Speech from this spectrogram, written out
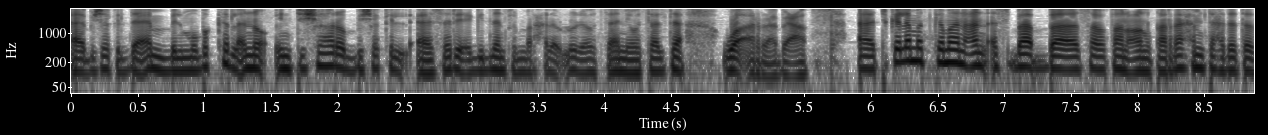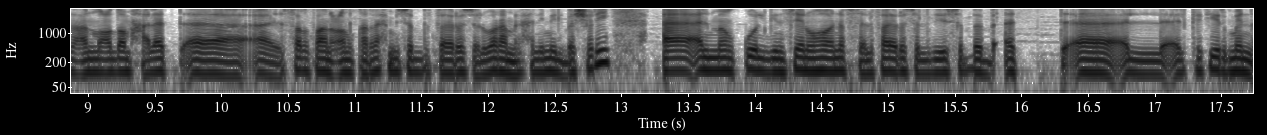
بشكل دائم بالمبكر لأنه انتشاره بشكل سريع جدا في المرحلة الأولى والثانية والثالثه والرابعة. آه تكلمت كمان عن أسباب آه سرطان عنق الرحم تحدثت عن معظم حالات آه سرطان عنق الرحم يسبب فيروس الورم الحليمي البشري المنقول جنسيا وهو نفس الفيروس الذي يسبب الكثير من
